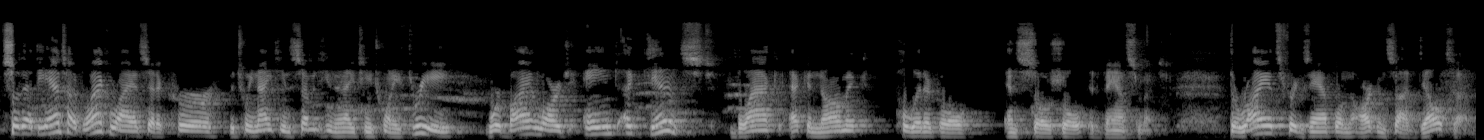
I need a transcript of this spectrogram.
So that the anti-black riots that occur between 1917 and 1923 were by and large aimed against black economic, political, and social advancement. The riots, for example, in the Arkansas Delta,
